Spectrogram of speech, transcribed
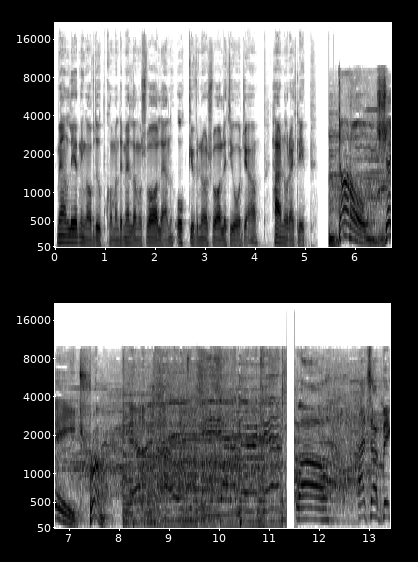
med anledning av de uppkommande mellanårsvalen och guvernörsvalet i Georgia. Här några klipp. Donald J. Trump. Wow, that's a big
